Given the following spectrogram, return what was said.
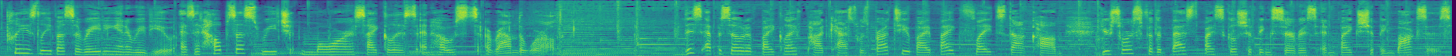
please leave us a rating and a review as it helps us reach more cyclists and hosts around the world. This episode of Bike Life Podcast was brought to you by BikeFlights.com, your source for the best bicycle shipping service and bike shipping boxes.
